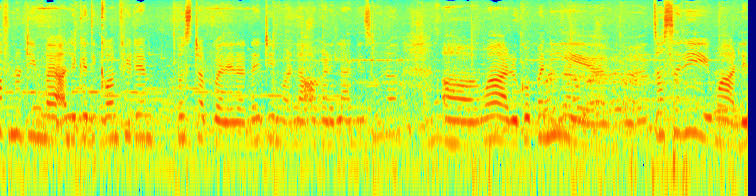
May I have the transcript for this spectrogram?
आफ्नो टिमलाई अलिकति कन्फिडेन्ट बुस्टअप गरेर नै टिमहरूलाई अगाडि लानेछौँ र उहाँहरूको पनि जसरी उहाँहरूले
